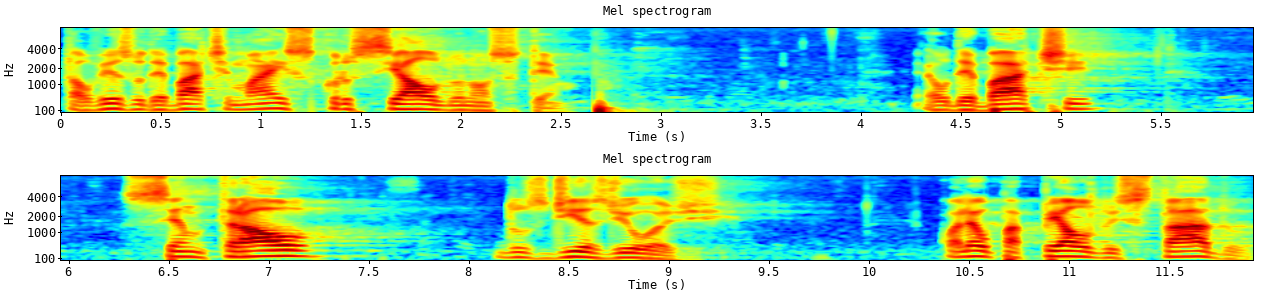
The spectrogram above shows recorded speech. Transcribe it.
talvez o debate mais crucial do nosso tempo. É o debate central dos dias de hoje. Qual é o papel do Estado?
